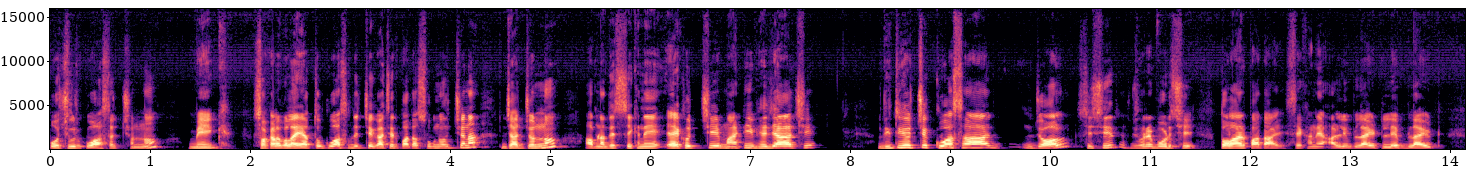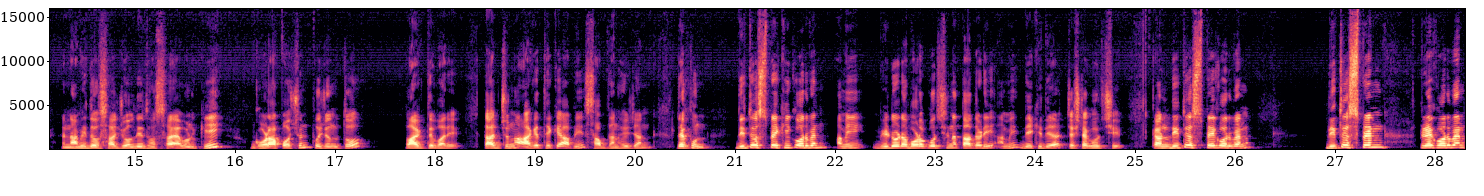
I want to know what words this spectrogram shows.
প্রচুর কুয়াশাচ্ছন্ন মেঘ। সকালবেলায় এত কুয়াশা দিচ্ছে, গাছের পাতা শুকনো হচ্ছে না, যার জন্য আপনাদের সেখানে এক হচ্ছে মাটি ভেজা আছে দ্বিতীয় হচ্ছে কুয়াশা জল শিশির ঝরে পড়ছে তলার পাতায়। সেখানে আর্লি লাইট লেফট লাইট, নাভি ধসা, জলদি ধসা, এমনকি গোড়া পচন পর্যন্ত লাগতে পারে। তার জন্য আগে থেকে আপনি সাবধান হয়ে যান। দেখুন, দ্বিতীয় স্প্রে কী করবেন? আমি ভিডিওটা বড় করছি না, তাড়াতাড়ি আমি দেখিয়ে দেওয়ার চেষ্টা করছি। কারণ দ্বিতীয় স্প্রে করবেন, দ্বিতীয় স্প্রে স্প্রে করবেন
